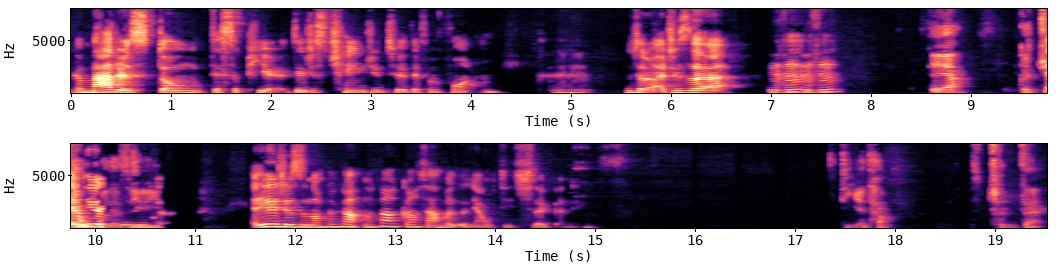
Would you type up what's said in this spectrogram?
搿 matters don't disappear, they just change into a different form。嗯哼，你晓得伐？就是嗯哼嗯哼，对呀，搿句还有我觉得是有意还有就是侬刚刚侬刚刚讲啥物事让我提起来搿人？第一趟存在。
